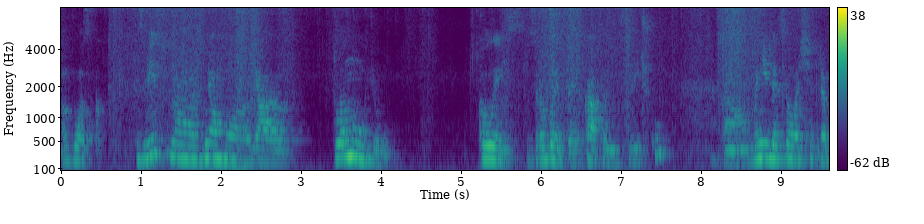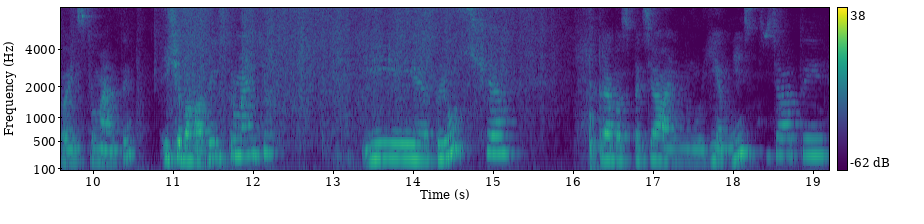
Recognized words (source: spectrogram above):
воск. Звісно, з нього я планую колись зробити кафельну свічку. Мені для цього ще треба інструменти. І ще багато інструментів. І плюс ще треба спеціальну ємність взяти,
